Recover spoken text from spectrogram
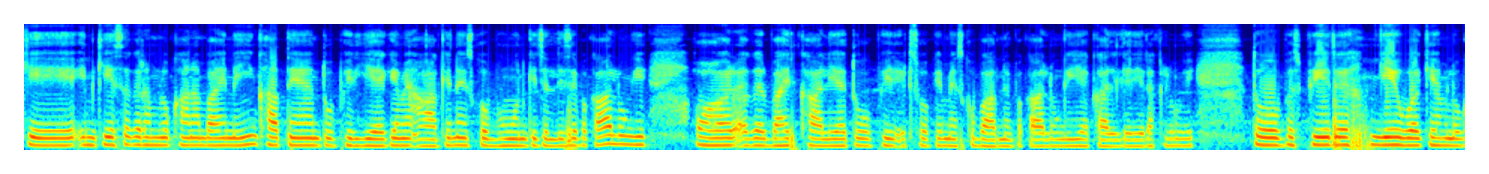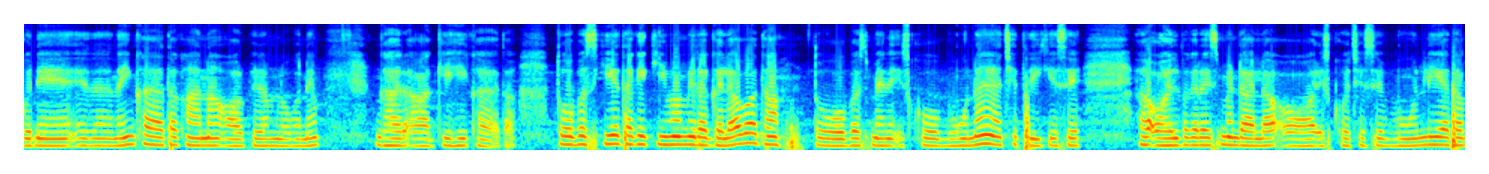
कि इन केस अगर हम लोग खाना बाहर नहीं खाते हैं तो फिर यह है कि मैं आके ना इसको भून के जल्दी से पका लूँगी और अगर बाहर खा लिया तो फिर इट्स ओके मैं इसको बाद में पका लूँगी या कल के लिए रख लूँगी। तो बस फिर ये हुआ कि हम लोगों ने नहीं खाया था खाना और फिर हम लोगों ने घर आके ही खाया था। तो बस ये था कि कीमा मेरा गला हुआ था तो बस मैंने इसको भूना है अच्छे तरीके से ऑयल वगैरह इसमें डाला और इसको अच्छे से भून लिया था।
